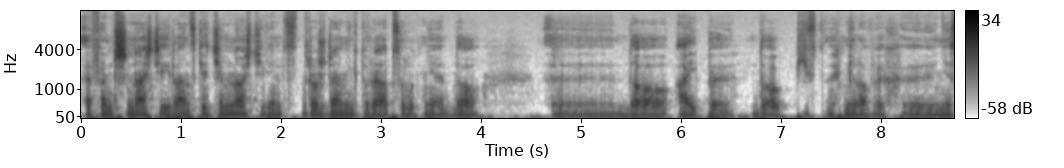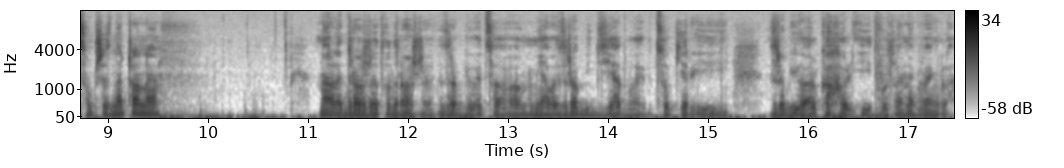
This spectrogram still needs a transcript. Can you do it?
FM13 irlandzkiej ciemności, więc drożdżami, które absolutnie do, do IPy, do piw chmielowych nie są przeznaczone. No ale drożdże to drożdże. Zrobiły co miały zrobić, zjadły cukier i zrobiły alkohol i dwutlenek węgla.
